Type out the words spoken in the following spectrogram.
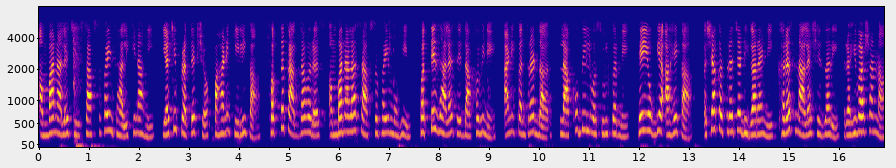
अंबा नाल्याची साफसफाई झाली की नाही याची प्रत्यक्ष पाहणी केली का? फक्त कागदावरच अंबा नाला साफसफाई मोहीम फत्ते झाल्याचे दाखविणे आणि कंत्राटदार लाखो बिल वसूल करणे हे योग्य आहे का? अशा कचऱ्याच्या ढिगाऱ्यांनी खरंच नाल्या शेजारी रहिवाशांना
